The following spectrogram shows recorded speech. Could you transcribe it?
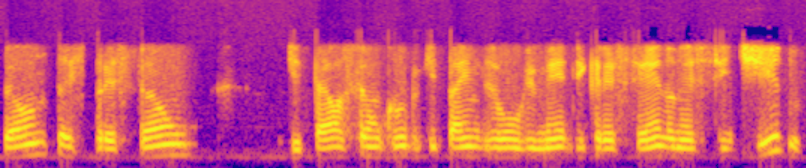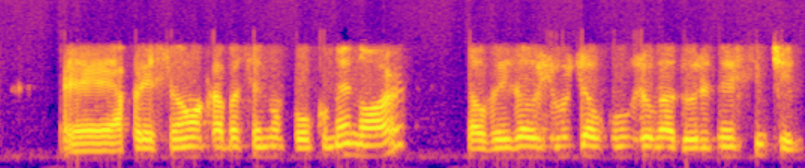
tanta expressão de tal ser um clube que está em desenvolvimento e crescendo nesse sentido, é, a pressão acaba sendo um pouco menor, talvez ajude alguns jogadores nesse sentido.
